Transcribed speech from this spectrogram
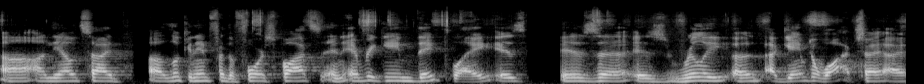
uh, on the outside uh, looking in for the four spots, and every game they play is is uh, is really a, a, game to watch. I,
